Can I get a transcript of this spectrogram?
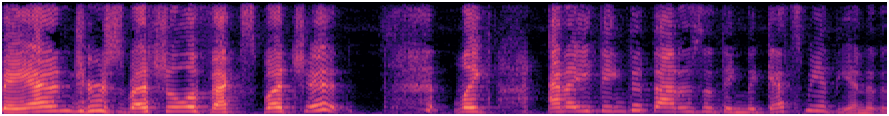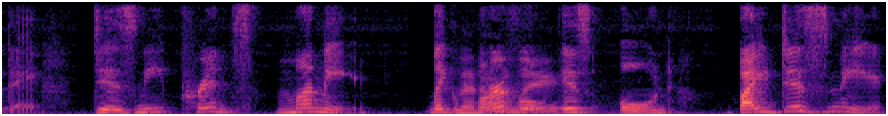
expand your special effects budget. Like, and I think that that is the thing that gets me at the end of the day. Disney prints money. Like, Literally. Marvel is owned by Disney.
